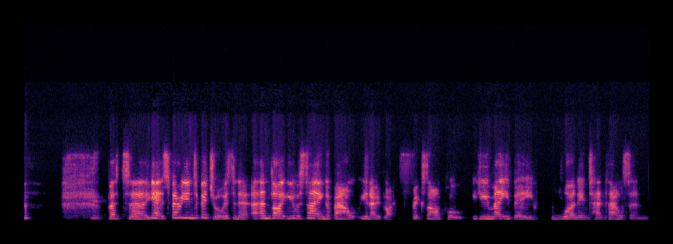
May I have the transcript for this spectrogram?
but uh, yeah it's very individual isn't it and like you were saying about you know like for example you may be one in 10,000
